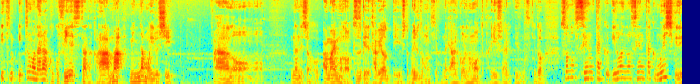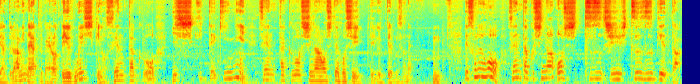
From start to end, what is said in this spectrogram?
いつ、いつもならここフィエスタだから、まあ、みんなもいるし、あのなんでしょう、甘いものを続けて食べようっていう人もいると思うんですよね。アルコール飲もうとかいう人いるんですけど、その選択、いろんな選択、無意識でやってる、あ、みんなやってるからやろうっていう無意識の選択を意識的に選択をし直してほしいって言ってるんですよね。うん。で、それを選択し直し続けた、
